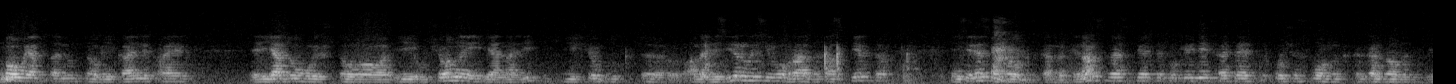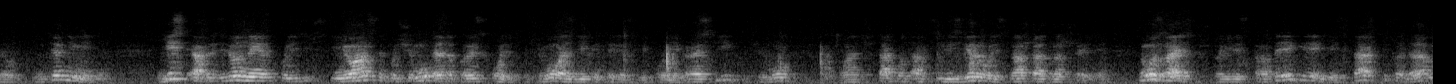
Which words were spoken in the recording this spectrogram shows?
новый абсолютно уникальный проект. И я думаю, что и ученые, и аналитики еще будут э, анализировать его в разных аспектах. Интересно было бы, скажем, финансовые аспекты поглядеть, хотя это очень сложно, как оказалось, сделать. Но тем не менее, есть определенные политические нюансы, почему это происходит, почему возник интерес Японии к России, почему значит, так вот активизировались наши отношения. Ну, вы знаете, что есть стратегия, есть тактика, да,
